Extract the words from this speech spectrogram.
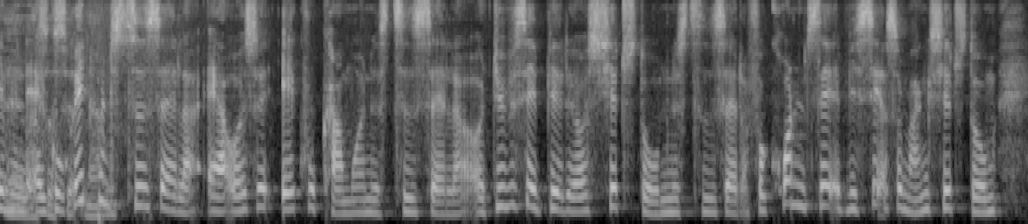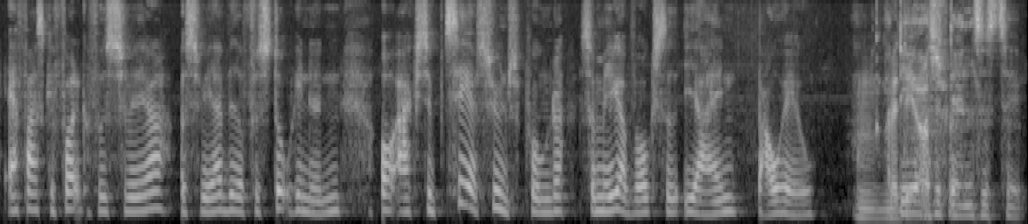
Jamen, algoritmens selv tidsalder er også ekokammernes tidsalder, og dybest set bliver det også shitstormenes tidsalder. For grunden til, at vi ser så mange shitstorme, er faktisk, at folk har fået sværere og sværere ved at forstå hinanden og acceptere synspunkter, som ikke er vokset i egen baghave. Mm, men det, det er også et dannelsestab.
